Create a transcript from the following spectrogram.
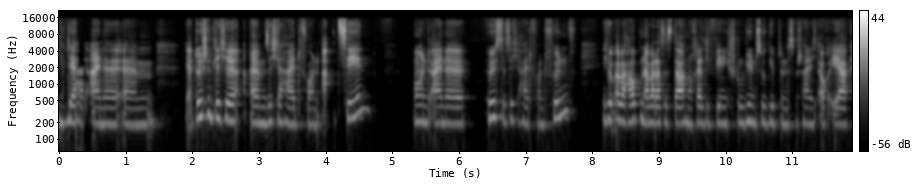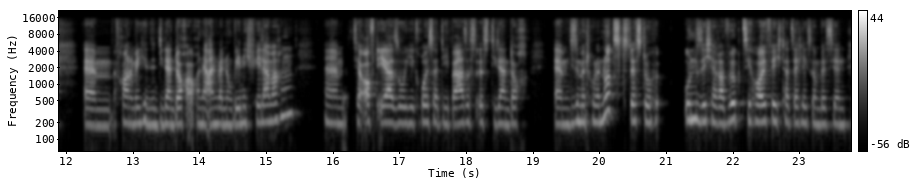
Mhm. Der hat eine ähm, ja, durchschnittliche ähm, Sicherheit von 10 und eine höchste Sicherheit von 5. Ich würde mal behaupten aber, dass es da auch noch relativ wenig Studien zu gibt und es wahrscheinlich auch eher ähm, Frauen und Mädchen sind, die dann doch auch in der Anwendung wenig Fehler machen. Ähm, ist ja oft eher so, je größer die Basis ist, die dann doch ähm, diese Methode nutzt, desto unsicherer wirkt sie häufig tatsächlich so ein bisschen,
